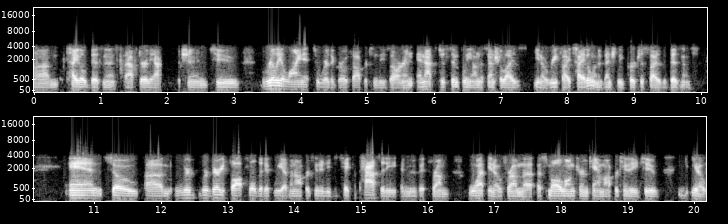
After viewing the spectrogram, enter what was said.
um, title business after the acquisition to really align it to where the growth opportunities are. And, and that's just simply on the centralized, you know, refi title and eventually purchase side of the business. And so um, we're, we're very thoughtful that if we have an opportunity to take capacity and move it from what you know from a, a small long-term TAM opportunity to you know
